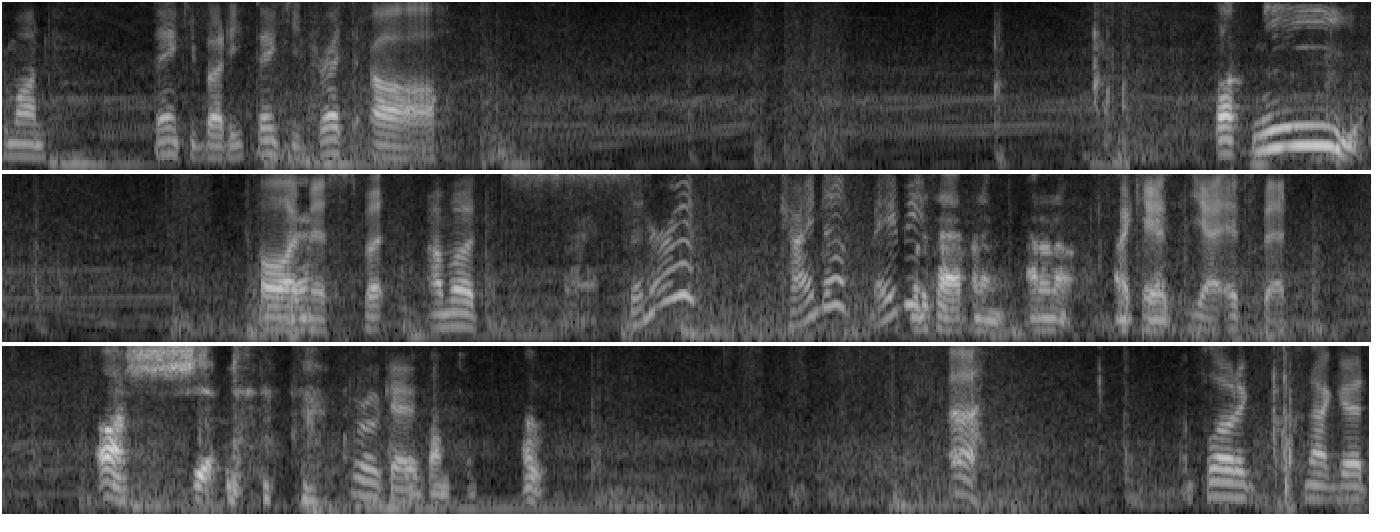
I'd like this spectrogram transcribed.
Come on. Thank you, buddy. Thank you. Right there. Oh, Fuck me! oh, I missed, but I'm a center it? Kind of, maybe? What is happening? I don't know. I'm I can't. Yeah, it's bad. Oh shit! We're okay. I bumped him. Oh, Ugh. I'm floating. It's not good.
